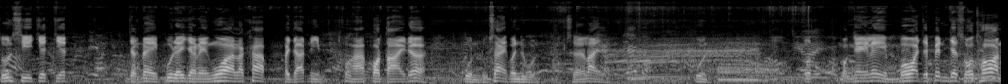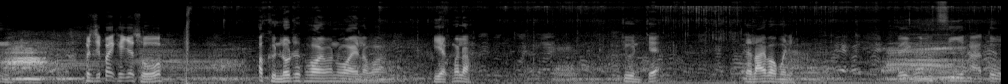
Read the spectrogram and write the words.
ศูนย์สี่เจ็ดเจ็ดอยากได้ผู้ใดอยากได้งัวราคาประหยัดนี่โทรหาพอตายเด้อคุณลูกชายเพิ่นอยู่คุณเสืออะไรคุณรถบางไงเลยบ่ว่าจะเป็นยโสธรเพิ่นสิไปแค่ยโส เอาขึ้นรถให้พอมันไวหรอวะเปียกไหมล่ะจืนแจ๊ะได้ร้ายบอกมานี่เด็กว่าสี่หาตัว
